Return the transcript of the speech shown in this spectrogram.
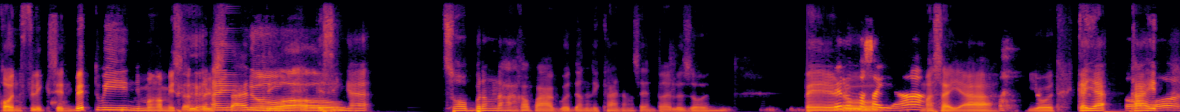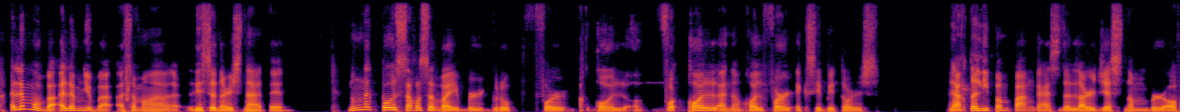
conflicts in between yung mga I misunderstanding know, oo. kasi nga sobrang nakakapagod ang likha ng Central Luzon pero, Pero masaya. masaya yun kaya kahit alam mo ba, alam nyo ba, ah, sa mga listeners natin, nung nag-post ako sa Viber group for a call of, for call ano, call for exhibitors. Actually, Pampanga has the largest number of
